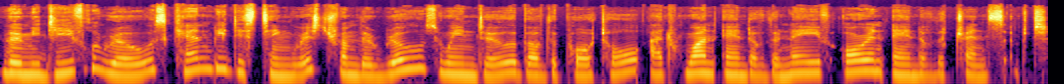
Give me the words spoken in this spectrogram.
The medieval rose can be distinguished from the rose window above the portal at one end of the nave or an end of the transept.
